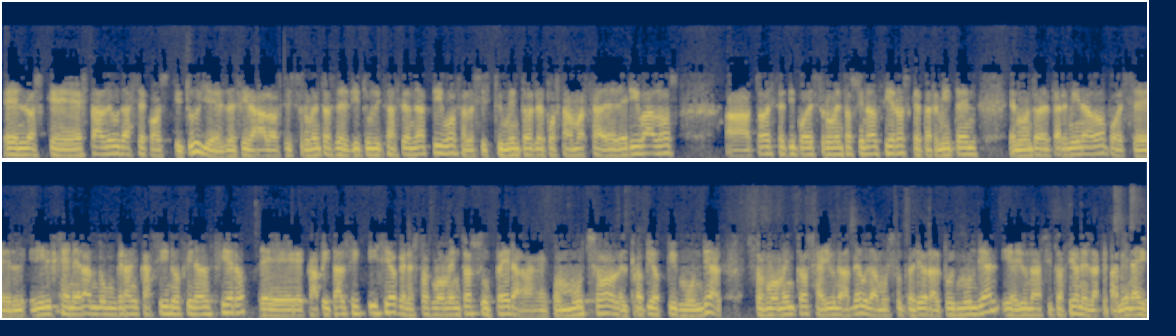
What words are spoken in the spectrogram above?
en los que esta deuda se constituye, es decir, a los instrumentos de titulización de activos, a los instrumentos de puesta en marcha de derivados, a todo este tipo de instrumentos financieros que permiten en un momento determinado pues el ir generando un gran casino financiero de capital ficticio que en estos momentos supera con mucho el propio PIB mundial. En estos momentos hay una deuda muy superior al PIB mundial y hay una situación en la que también hay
